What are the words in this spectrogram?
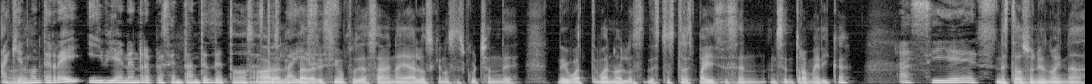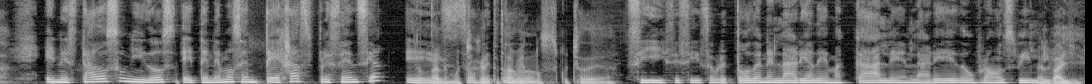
aquí en Monterrey y vienen representantes de todos estos países. Padrísimo, pues ya saben allá los que nos escuchan de, de bueno, los, de estos tres países en, en Centroamérica. Así es. En Estados Unidos no hay nada. En Estados Unidos eh, tenemos en Texas presencia. Eh, mucha gente también nos escucha de allá. Sí, sí, sí, sobre todo en el área de McAllen, Laredo, Brownsville. El Valle.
